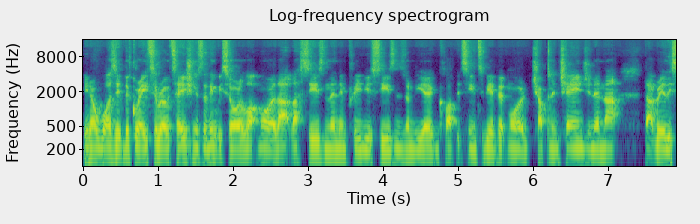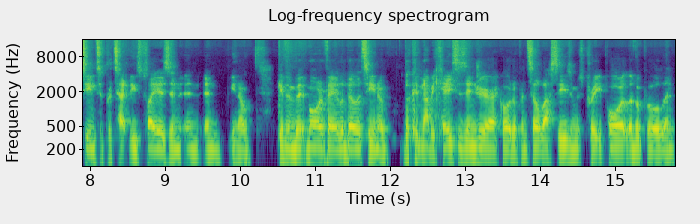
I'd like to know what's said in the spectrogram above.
You know, was it the greater rotation? Because I think we saw a lot more of that last season than in previous seasons under Jurgen Klopp. It seemed to be a bit more chopping and changing, and that that really seemed to protect these players and and, and you know give them a bit more availability. You know, look at Naby Keita's injury record up until last season was pretty poor at Liverpool, and,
